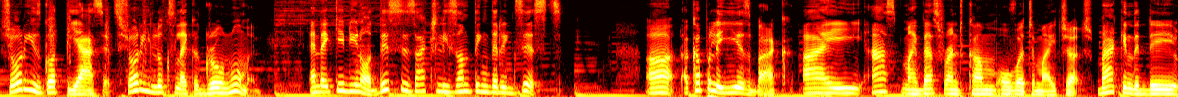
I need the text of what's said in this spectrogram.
Shorty's got the assets. Shorty looks like a grown woman. And I kid you not, this is actually something that exists. Uh, a couple of years back, I asked my best friend to come over to my church. Back in the day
